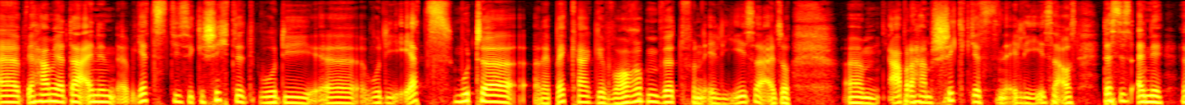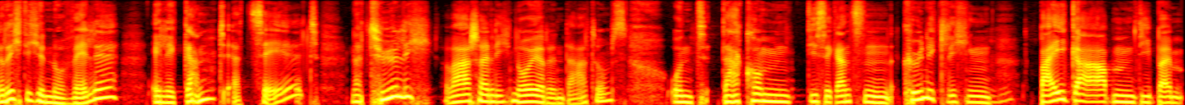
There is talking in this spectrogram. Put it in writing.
äh, wir haben ja da einen, äh, jetzt diese Geschichte, wo die, äh, wo die Erzmutter Rebekka geworben wird von Eliezer. Also ähm, Abraham schickt jetzt den Eliezer aus. Das ist eine richtige Novelle, elegant erzählt, natürlich wahrscheinlich neueren Datums. Und da kommen diese ganzen königlichen Beigaben, die beim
